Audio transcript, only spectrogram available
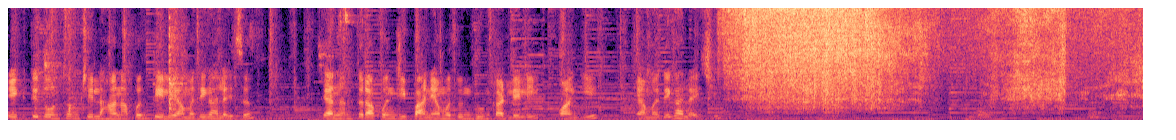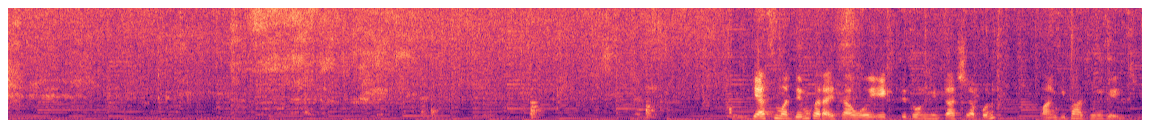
एक ते दोन चमचे लहान आपण तेल यामध्ये घालायचं. त्यानंतर आपण जी पाण्यामधून धुवून काढलेली वांगी यामध्ये घालायची. गॅस मध्यम करायचा व एक ते दोन मिनिटं अशी आपण वांगी भाजून घ्यायची.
